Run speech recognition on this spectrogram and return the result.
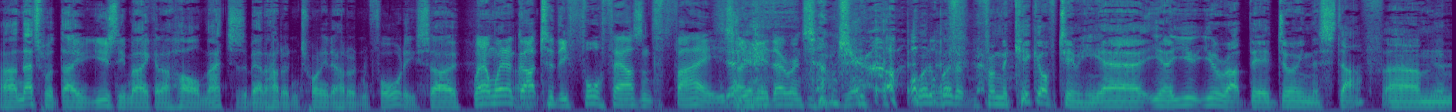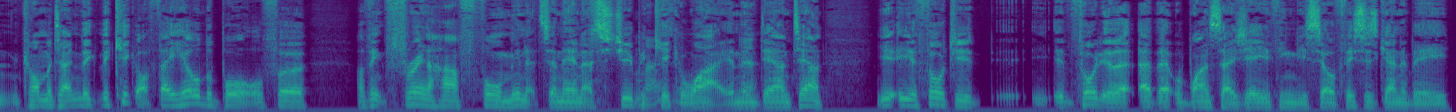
um, that's what they usually make in a whole match, is about 120 to 140. So When, when it got to the 4,000th phase, I knew they were in some trouble. What about it- from the kickoff, Timmy? Uh, you know, you you were up there doing the stuff, um, commentating the, the kickoff. They held the ball for I think three and a half, four minutes, and then a stupid kick away, and then downtown. You, you thought you, you thought you at, at that one stage, yeah, you think to yourself, this is going to be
